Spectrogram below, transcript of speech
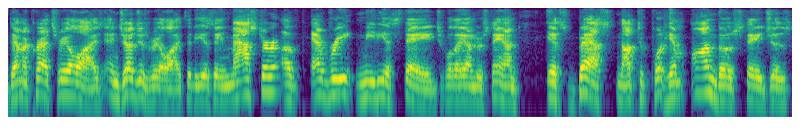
Democrats realize and judges realize that he is a master of every media stage will they understand it's best not to put him on those stages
